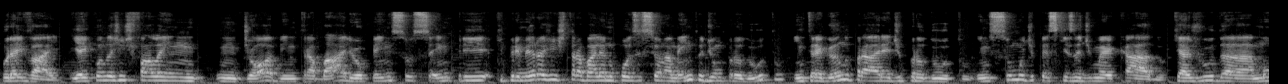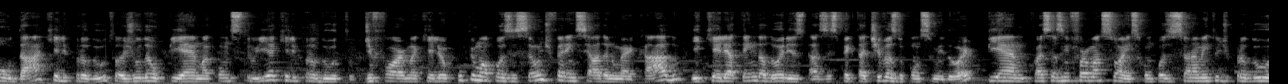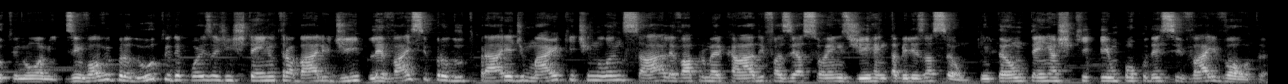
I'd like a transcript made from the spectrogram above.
por aí vai. E aí quando a gente fala em, em job, em trabalho, eu penso sempre que primeiro a gente trabalha no posicionamento de um produto, entregando para a área de produto insumo de pesquisa de mercado que ajuda a moldar aquele produto, ajuda o PM a construir aquele produto de forma que ele ocupe uma posição diferenciada no mercado e que ele atenda dores, as expectativas do consumidor. PM, com essas informações, com posicionamento de produto e nome, desenvolve o produto e depois a gente tem o trabalho de levar esse produto para a área de marketing, lançar, levar para o mercado e fazer ações de rentabilização. Então tem acho que um pouco desse vai e volta,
